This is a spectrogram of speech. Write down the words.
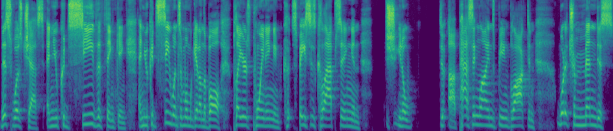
This was chess, and you could see the thinking, and you could see when someone would get on the ball, players pointing and spaces collapsing, and you know, uh, passing lines being blocked, and what a tremendous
